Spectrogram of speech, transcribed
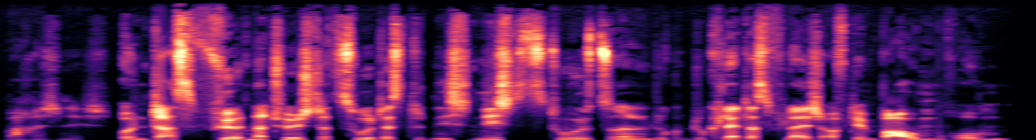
mache ich nicht. Und das führt natürlich dazu, dass du nicht nichts tust, sondern du, du kletterst vielleicht auf dem Baum rum.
